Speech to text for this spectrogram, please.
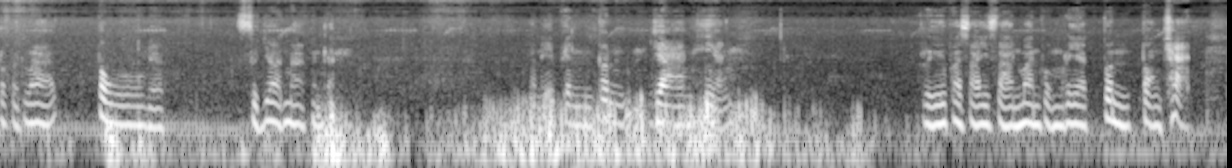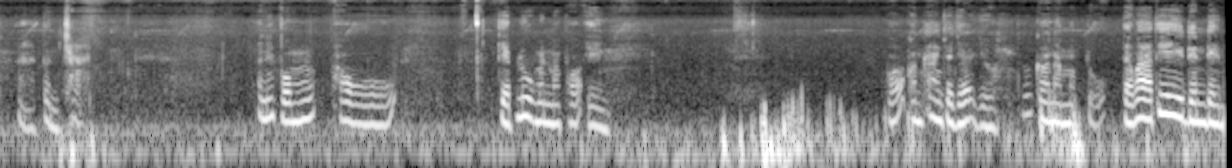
ปรากฏว่าโตแบบสุดยอดมากเหมือนกัน ต้นยางเหียง หรือภาษาอีสานบ้านผมเรียกต้นตองชาติต้นชาติ อันนี้ผมเอาเก็บลูกมันมาเพาะเองเพราะค่อนข้างจะเยอะอยู่ ก็นำมาปลูก แต่ว่าที่เด่น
